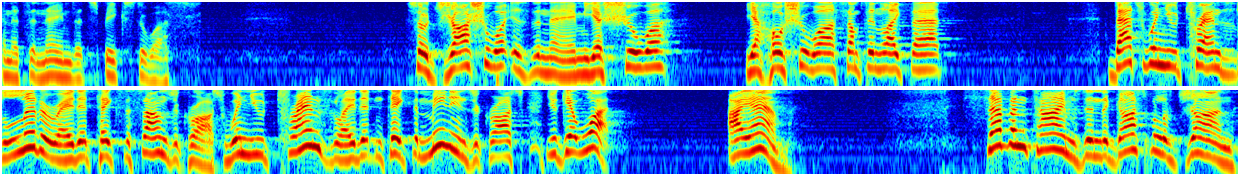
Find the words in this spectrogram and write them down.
And it's a name that speaks to us. So Joshua is the name, Yeshua Yehoshua, something like that. That's when you transliterate it, take the sounds across. When you translate it and take the meanings across, you get what? I am. Seven times in the Gospel of John,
